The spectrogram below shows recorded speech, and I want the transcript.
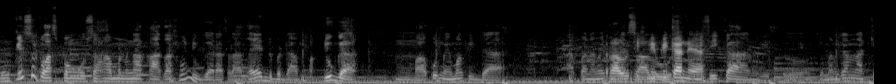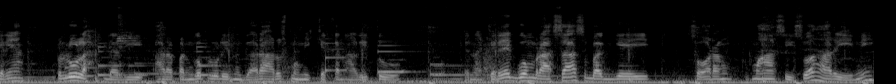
mungkin sekelas pengusaha menengah ke atas pun juga rasa-rasanya berdampak juga. Hmm. walaupun memang tidak apa namanya Terlalu tidak signifikan ya? signifikan gitu. Cuman kan akhirnya perlulah dari harapan gue perlu di negara harus memikirkan hal itu. Dan akhirnya gue merasa sebagai seorang mahasiswa hari ini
